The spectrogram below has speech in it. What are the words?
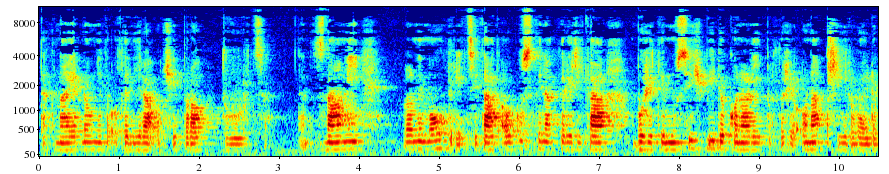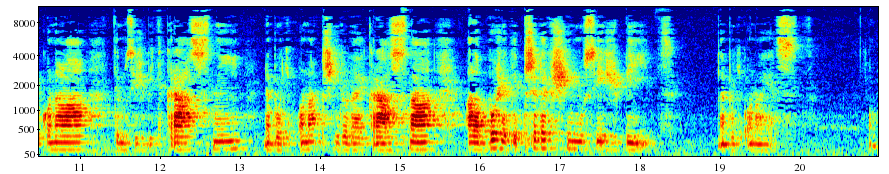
tak najednou mě to otevírá oči pro tvůrce. Ten známý, velmi moudrý citát Augustina, který říká, bože, ty musíš být dokonalý, protože ona příroda je dokonalá, ty musíš být krásný, neboť ona příroda je krásná, ale bože, ty především musíš být, neboť ona jest. No,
